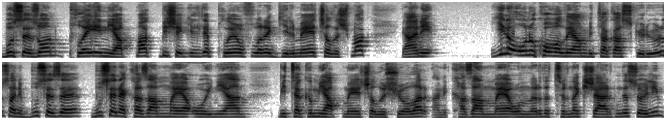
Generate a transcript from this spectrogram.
bu sezon play-in yapmak, bir şekilde playoff'lara girmeye çalışmak. Yani yine onu kovalayan bir takas görüyoruz. Hani bu seze bu sene kazanmaya oynayan bir takım yapmaya çalışıyorlar. Hani kazanmaya onları da tırnak işaretinde söyleyeyim.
